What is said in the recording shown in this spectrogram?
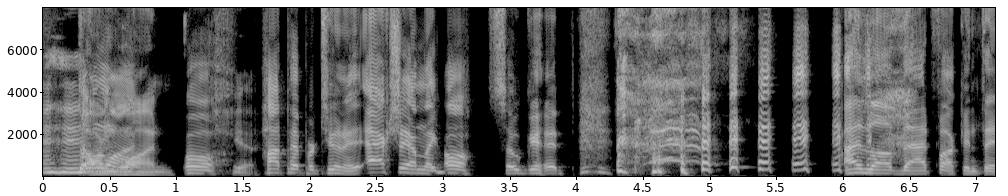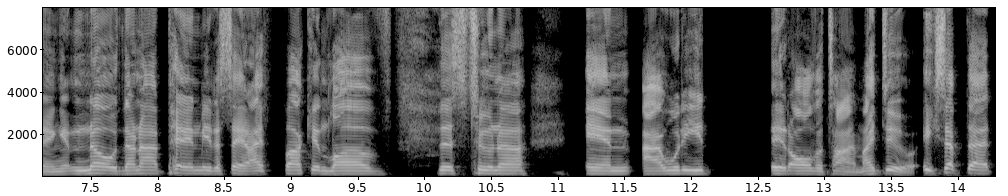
Mhm. Don't Don. Juan. Oh, Yeah. hot pepper tuna. Actually, I'm like, oh, so good. I love that fucking thing. And no, they're not paying me to say it. I fucking love this tuna and I would eat it all the time. I do. Except that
